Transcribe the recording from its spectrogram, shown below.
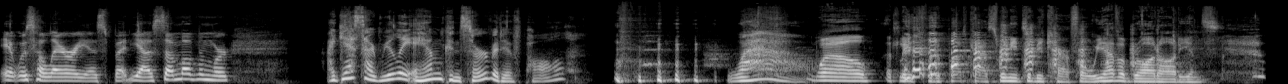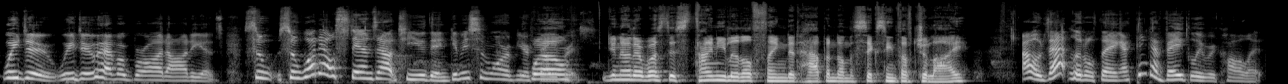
it was hilarious. But yeah, some of them were. I guess I really am conservative, Paul. wow. Well, at least for the podcast, we need to be careful. We have a broad audience. we do. We do have a broad audience. So, so what else stands out to you then? Give me some more of your well, favorites. you know, there was this tiny little thing that happened on the 16th of July. Oh, that little thing. I think I vaguely recall it.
